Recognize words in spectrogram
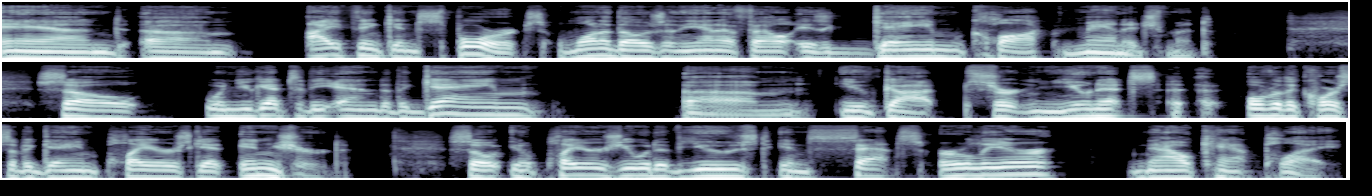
And um, I think in sports, one of those in the NFL is game clock management. So when you get to the end of the game, um, you've got certain units uh, uh, over the course of a game, players get injured. So, you know, players you would have used in sets earlier now can't play.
